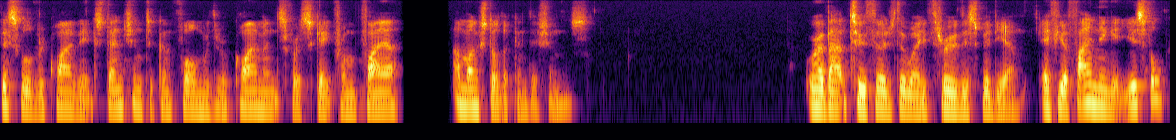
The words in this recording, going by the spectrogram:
This will require the extension to conform with requirements for escape from fire, amongst other conditions. We're about two thirds the way through this video. If you're finding it useful,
